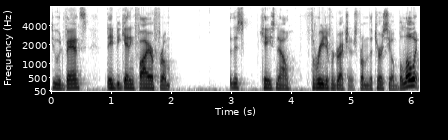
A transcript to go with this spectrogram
to advance. They'd be getting fire from this case now three different directions from the tercio below it,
